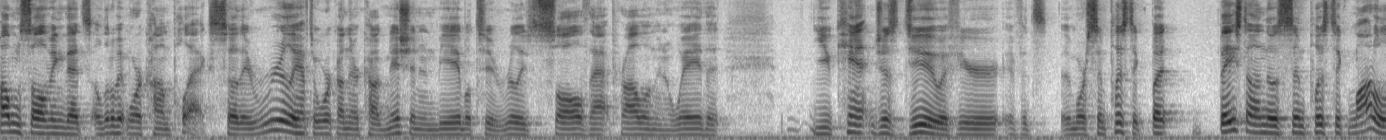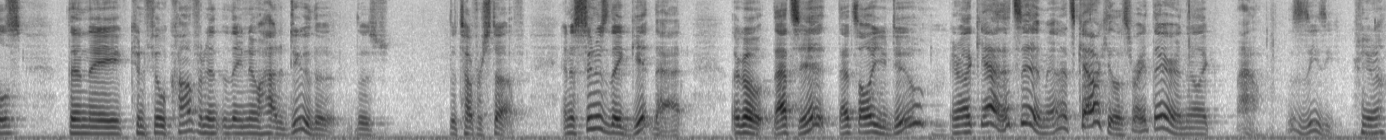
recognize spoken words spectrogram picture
problem solving that's a little bit more complex. So they really have to work on their cognition and be able to really solve that problem in a way that you can't just do if you're if it's more simplistic. But based on those simplistic models, then they can feel confident that they know how to do the those the tougher stuff. And as soon as they get that, they go, "That's it? That's all you do?" Mm-hmm. And you're like, "Yeah, that's it, man. That's calculus right there." And they're like, "Wow, this is easy," you know.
